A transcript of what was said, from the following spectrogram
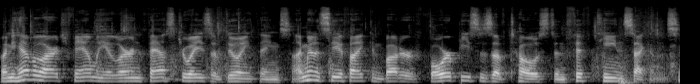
When you have a large family, you learn faster ways of doing things. I'm going to see if I can butter four pieces of toast in 15 seconds.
